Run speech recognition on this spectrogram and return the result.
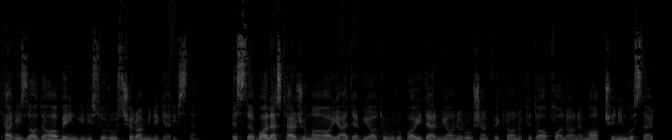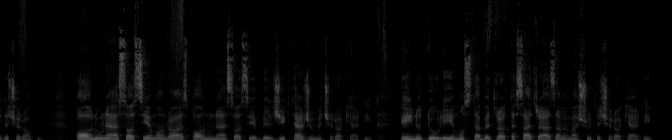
تقیزاده ها به انگلیس و روس چرا می نگریستند استقبال از ترجمه های ادبیات اروپایی در میان روشنفکران و کتابخانان ما چنین گسترده چرا بود؟ قانون اساسیمان را از قانون اساسی بلژیک ترجمه چرا کردیم؟ عین دوله مستبد را در صدر اعظم مشروطه چرا کردیم؟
